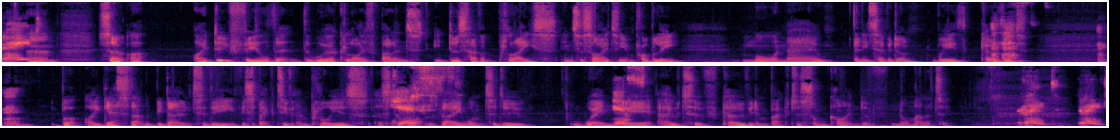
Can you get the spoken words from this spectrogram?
right. Um, so I. I do feel that the work-life balance it does have a place in society and probably more now than it's ever done with COVID. hmm but I guess that would be down to the respective employers as to Yes. what they want to do when Yes. we're out of COVID and back to some kind of normality. Right. Right.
